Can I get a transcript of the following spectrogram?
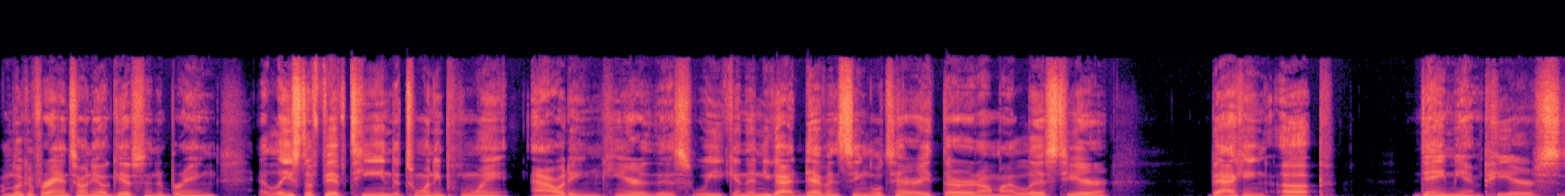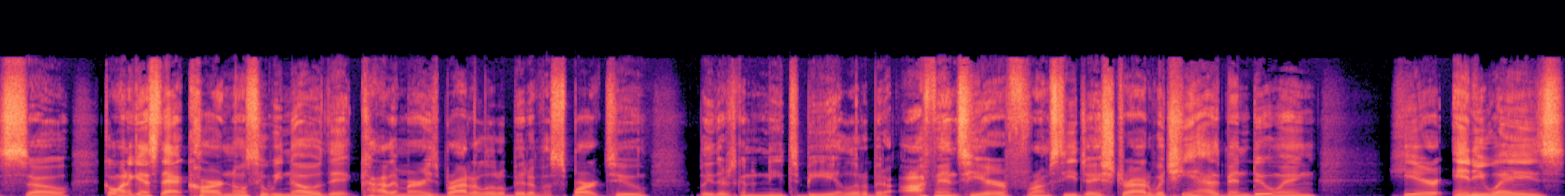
I'm looking for Antonio Gibson to bring at least a 15 to 20 point outing here this week. And then you got Devin Singletary third on my list here, backing up Dameon Pierce. So going against that Cardinals, who we know that Kyler Murray's brought a little bit of a spark to. I believe there's going to need to be a little bit of offense here from CJ Stroud, which he has been doing here anyways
